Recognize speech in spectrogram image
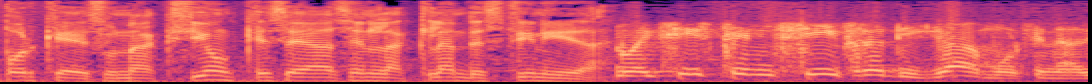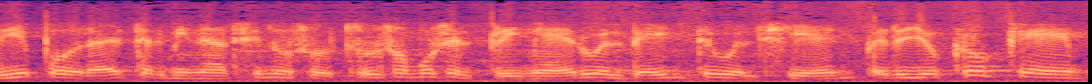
porque es una acción que se hace en la clandestinidad. No existen cifras, digamos, que nadie podrá determinar si nosotros somos el primero, el 20 o el 100, pero yo creo que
